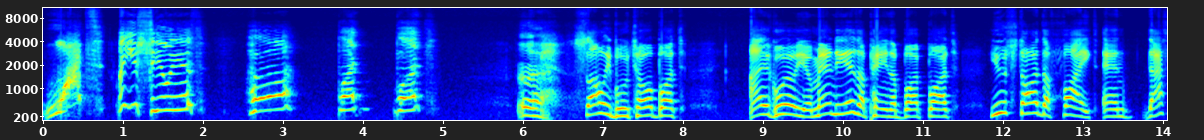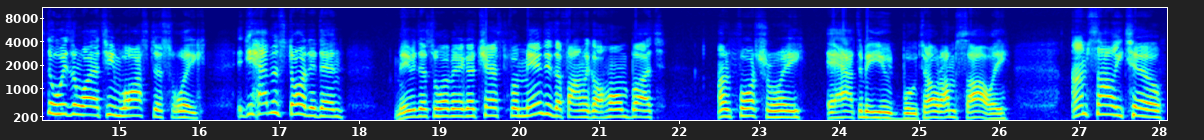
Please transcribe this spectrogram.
What? Are you serious? Huh? But, but... Uh, sorry, Bluto, but I agree with you. Mandy is a pain in the butt, but you started the fight, and that's the reason why our team lost this week. If you haven't started, then maybe this will be a good chance for Mandy to finally go home, but unfortunately, it had to be you, Bluto. I'm sorry. I'm sorry, too.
